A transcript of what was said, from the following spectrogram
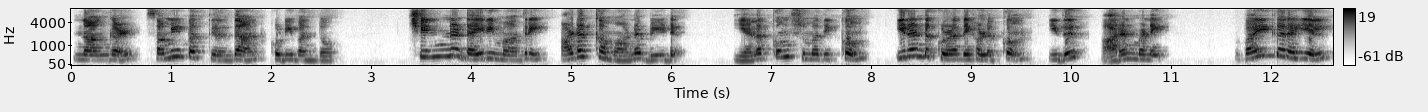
நாங்கள் சமீபத்தில்தான் குடிவந்தோம். சின்ன டைரி மாதிரி அடக்கமான வீடு. எனக்கும் சுமதிக்கும் இரண்டு குழந்தைகளுக்கும் இது அரண்மனை. வைகரையில்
